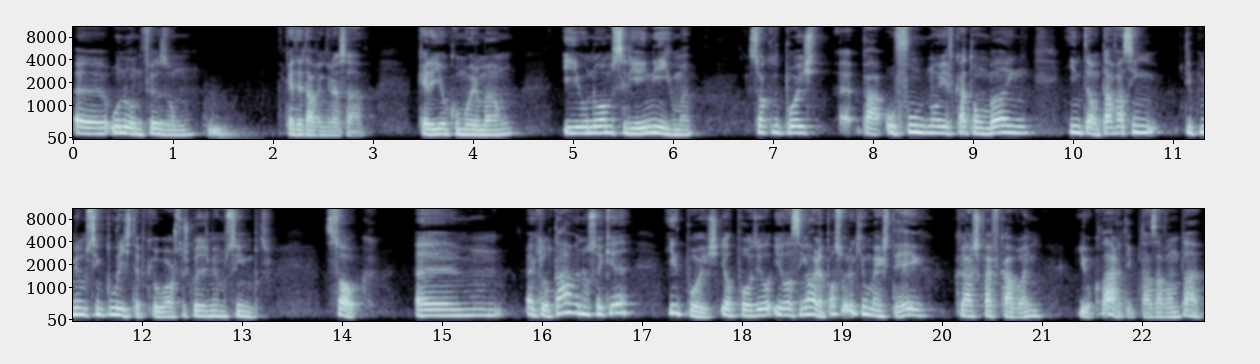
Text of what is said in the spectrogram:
uh, o Nuno fez um que até estava engraçado, que era eu com o meu irmão, e o nome seria Enigma. Só que depois, uh, pá, o fundo não ia ficar tão bem, então estava assim, tipo mesmo simplista, porque eu gosto das coisas mesmo simples. Só que um, aquilo estava, não sei o quê, e depois ele pôs, ele, ele assim, olha, posso ver aqui um hashtag que acho que vai ficar bem? E eu, claro, tipo, estás à vontade.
